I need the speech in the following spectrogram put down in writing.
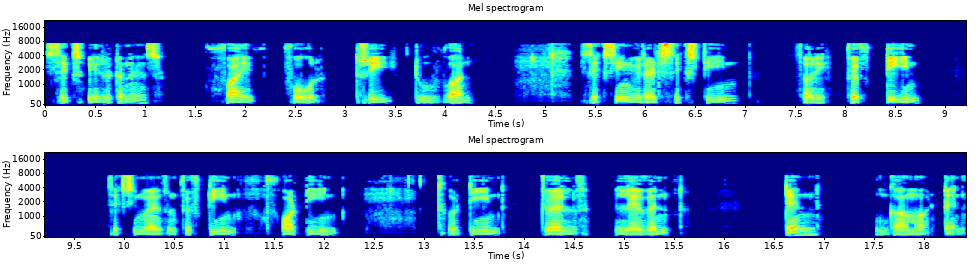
6 be written as 5 4 3 2 1 16 we write 16 sorry 15 16 minus 1 15 14 13 12 11 10 gamma 10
